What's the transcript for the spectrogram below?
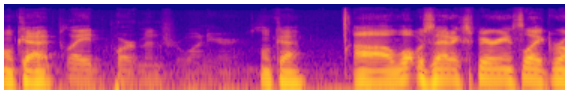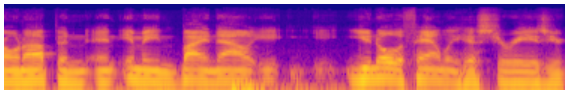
Okay. I played Portman for one year. Okay. Uh, what was that experience like growing up? And, and I mean, by now you, you know the family history as you're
